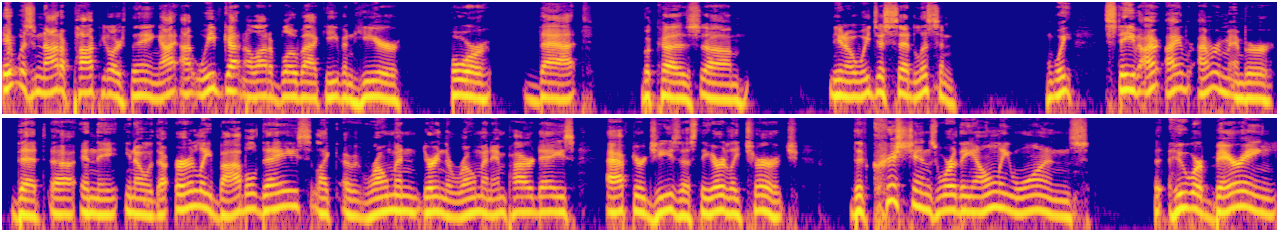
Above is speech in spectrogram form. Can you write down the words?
It was not a popular thing. I, I we've gotten a lot of blowback even here for that because um, you know we just said, listen, we Steve, I I, I remember that uh, in the you know the early Bible days, like uh, Roman during the Roman Empire days after Jesus, the early church, the Christians were the only ones who were burying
